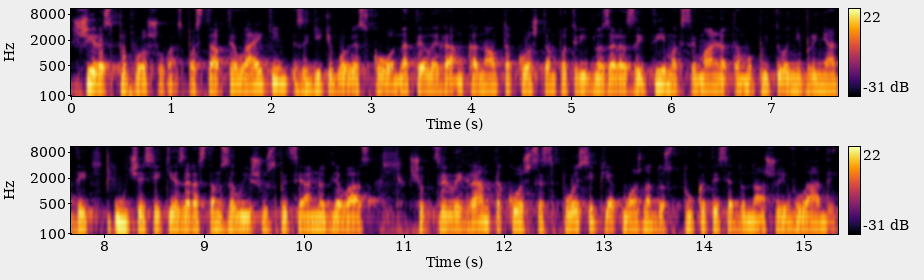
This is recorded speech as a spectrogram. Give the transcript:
Ще раз попрошу вас, поставте лайки, зайдіть обов'язково на телеграм-канал. Також там потрібно зараз зайти, максимально там в опитуванні прийняти участь, яке зараз там залишу спеціально для вас. Щоб телеграм також це спосіб, як можна достукатися до нашої влади,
